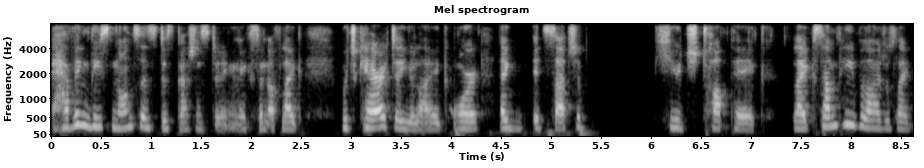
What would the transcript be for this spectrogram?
having these nonsense discussions to an extent of like which character you like or like it's such a huge topic. Like some people are just like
